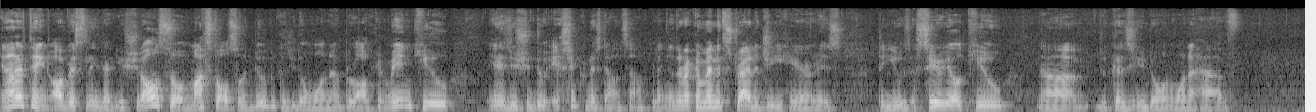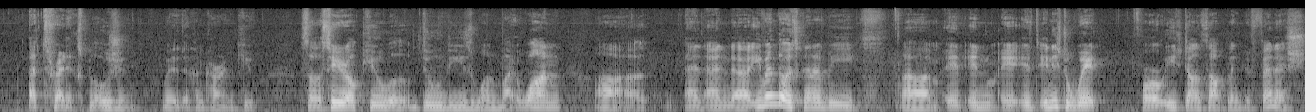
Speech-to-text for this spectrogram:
another thing, obviously, that you should also must also do because you don't want to block your main queue is you should do asynchronous downsampling. And the recommended strategy here is to use a serial queue um, because you don't want to have a thread explosion with a concurrent queue. So the serial queue will do these one by one, uh, and and uh, even though it's going to be, um, it, it, it needs to wait for each downsampling to finish.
